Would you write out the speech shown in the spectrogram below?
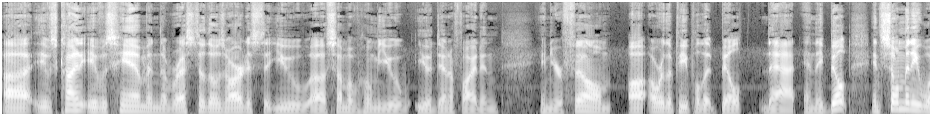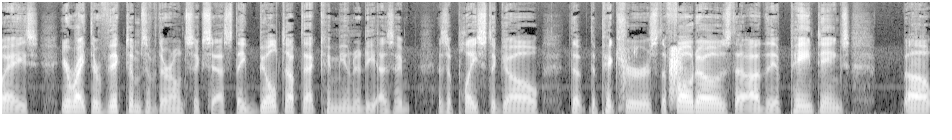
Uh, it was kind of it was him and the rest of those artists that you, uh, some of whom you you identified in in your film uh, or the people that built that. And they built, in so many ways, you're right, they're victims of their own success. They built up that community as a as a place to go. The the pictures, the photos, the uh, the paintings. Uh,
